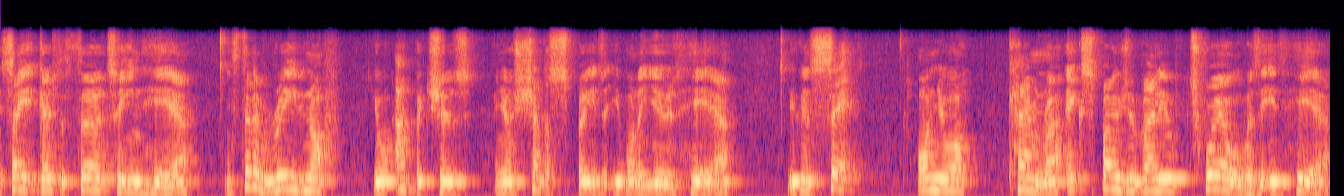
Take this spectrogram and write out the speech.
say it goes to 13 here instead of reading off your apertures and your shutter speeds that you want to use here you can set on your camera exposure value of 12 as it is here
